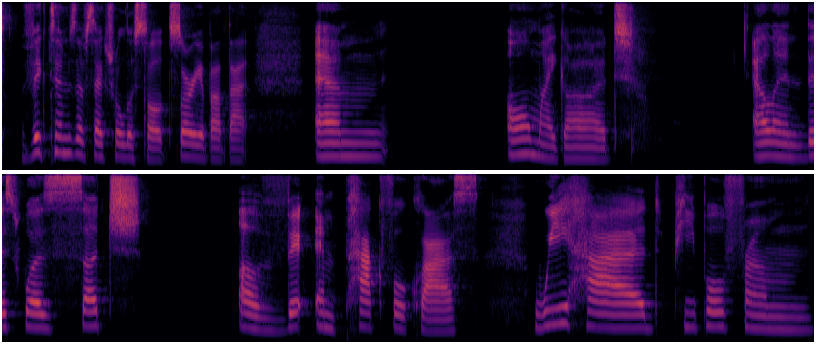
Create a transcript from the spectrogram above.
victims of sexual assault. Sorry about that. Um, Oh my God. Ellen, this was such a very impactful class. We had people from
